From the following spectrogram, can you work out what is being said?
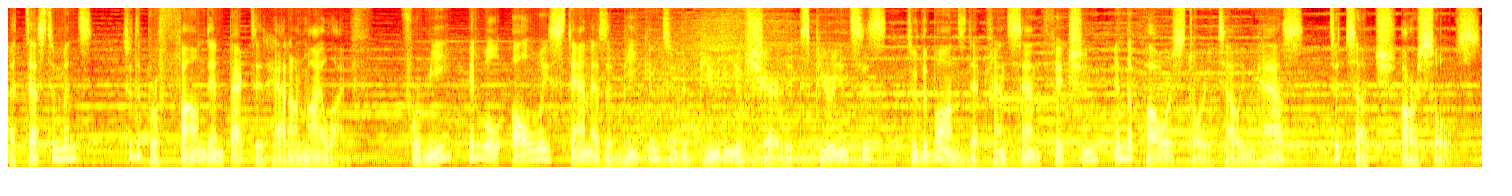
a testament to the profound impact it had on my life. For me, it will always stand as a beacon to the beauty of shared experiences, to the bonds that transcend fiction, and the power storytelling has to touch our souls.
